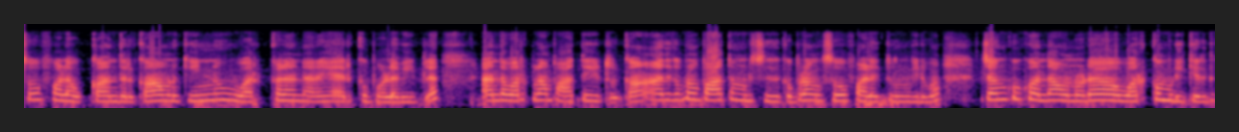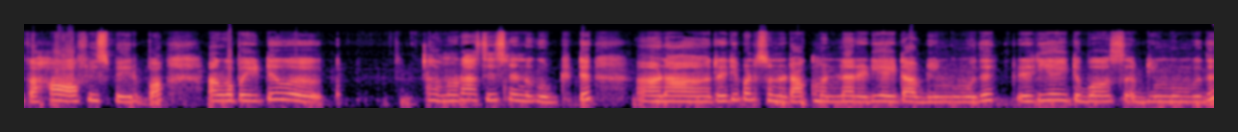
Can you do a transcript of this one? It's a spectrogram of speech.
சோஃபாவில் உட்காந்துருக்கான் அவனுக்கு இன்னும் ஒர்க்கெல்லாம் நிறையா இருக்குது போல் வீட்டில் அந்த ஒர்க்லாம் பார்த்துக்கிட்டு இருக்கான். அதுக்கப்புறம் பார்த்து முடிச்சதுக்கப்புறம் அங்கே சோஃபாலே தூங்கிடுவான். ஜங்குக்கு வந்து அவனோட ஒர்க்கை முடிக்கிறதுக்காக ஆஃபீஸ் போயிருப்பான். அங்கே போயிட்டு அவனோட அசிஸ்டண்ட்டை கூப்பிட்டுட்டு நான் ரெடி பண்ண சொன்ன டாக்குமெண்ட்லாம் ரெடி ஆகிட்டா அப்படிங்கும்போது ரெடி ஆகிட்டு பாஸ் அப்படிங்கும்போது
